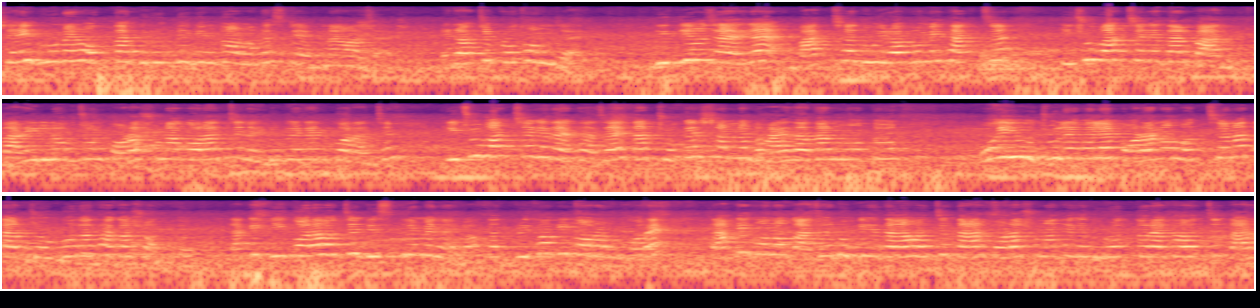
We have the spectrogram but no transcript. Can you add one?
সেই ভ্রূণের হত্যার বিরুদ্ধে কিন্তু আমাদের স্টেপ নেওয়া যায়। এটা হচ্ছে প্রথম জায়গা। দ্বিতীয় জায়গায় বাচ্চা দুই রকমই থাকছে। কিছু বাচ্চাকে তার বাড়ির লোকজন পড়াশোনা করাচ্ছেন এডুকেটেড করাচ্ছেন। কিছু বাচ্চাকে দেখা যায় তার চোখের সামনে ভাই দাদার মতো ওই উঁচু লেভেলে পড়ানো হচ্ছে না, তার যোগ্যতা থাকা সত্ত্বেও। তাকে কি করা হচ্ছে? ডিসক্রিমিনেট অর্থাৎ পৃথকীকরণ করে তাকে কোনো কাজে ঢুকিয়ে দেওয়া হচ্ছে, তার পড়াশোনা থেকে দূরত্ব রাখা হচ্ছে, তার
